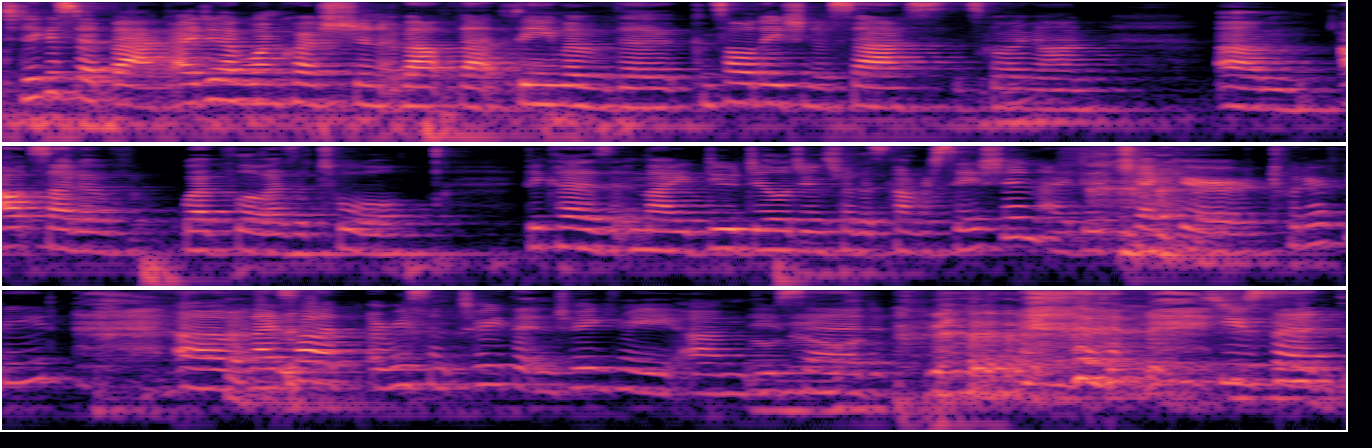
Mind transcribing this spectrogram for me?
To take a step back, I do have one question about that theme of the consolidation of SaaS that's going on um, outside of Webflow as a tool. Because in my due diligence for this conversation, I did check your Twitter feed, um, and I saw a recent tweet that intrigued me. Um, you Oh, no. said, you said,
